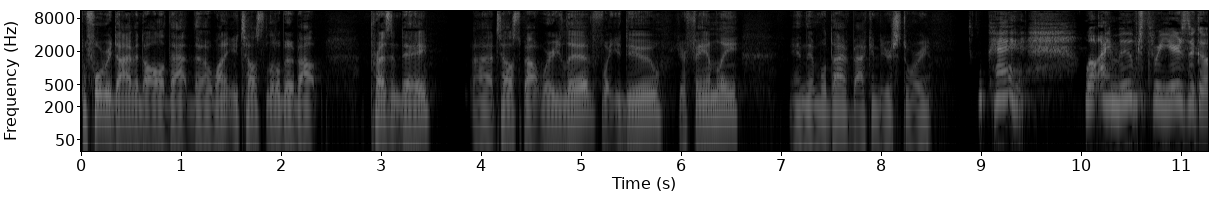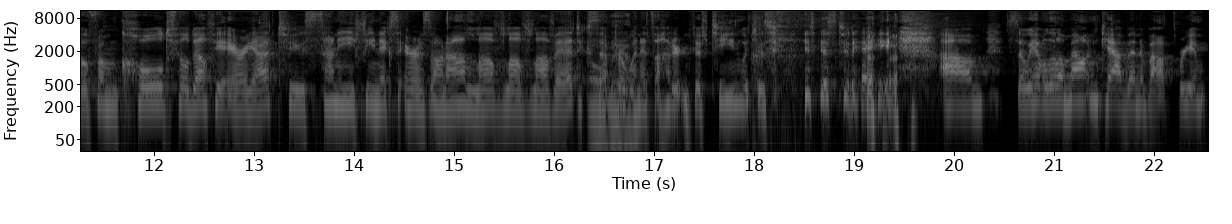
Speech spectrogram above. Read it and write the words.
Before we dive into all of that, though, why don't you tell us a little bit about present day? Uh, tell us about where you live, what you do, your family, and then we'll dive back into your story. Okay. Well, I moved three years ago from cold Philadelphia area to sunny Phoenix, Arizona. Love, love, love it, except for when it's 115, which is it is today. um, so we have a little mountain cabin about three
